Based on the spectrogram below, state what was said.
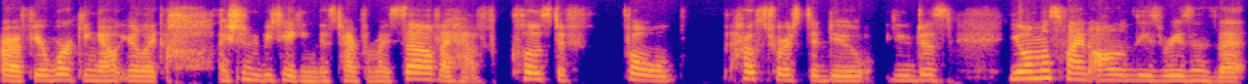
or if you're working out, you're like, oh, I shouldn't be taking this time for myself. I have close to full house chores to do you just you almost find all of these reasons that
